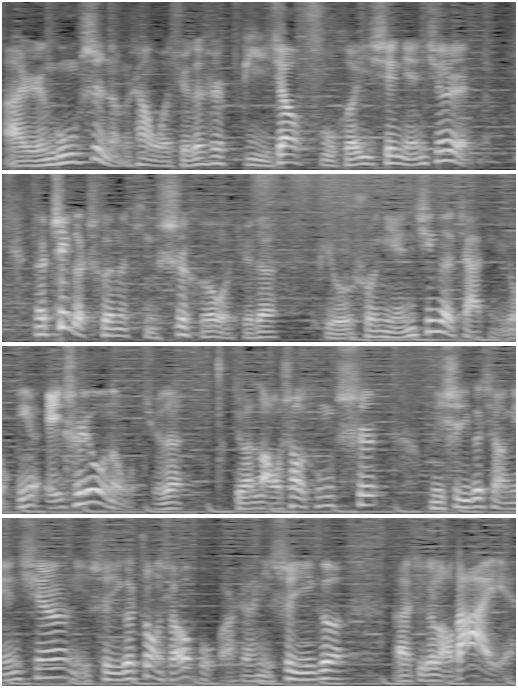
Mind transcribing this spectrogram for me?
啊人工智能上，我觉得是比较符合一些年轻人的。那这个车呢，挺适合我觉得，比如说年轻的家庭用，因为 H 六呢，我觉得对吧，老少通吃。你是一个小年轻，你是一个壮小伙，是吧？你是一个呃这个老大爷。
